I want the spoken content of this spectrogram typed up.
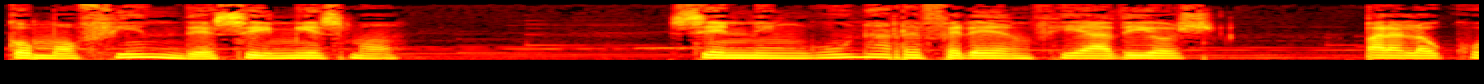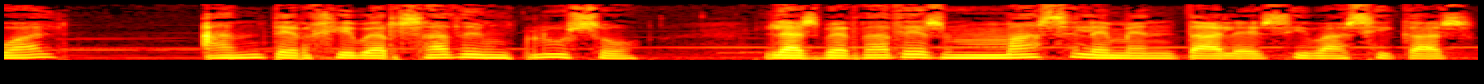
como fin de sí mismo, sin ninguna referencia a Dios, para lo cual han tergiversado incluso las verdades más elementales y básicas.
